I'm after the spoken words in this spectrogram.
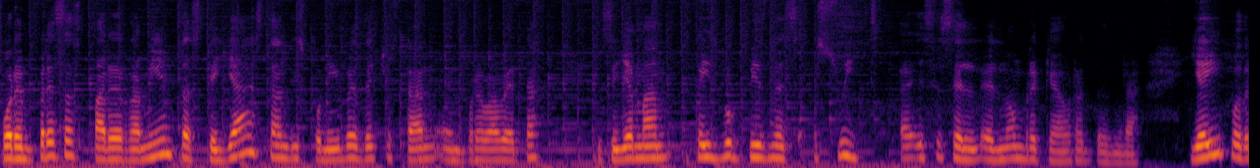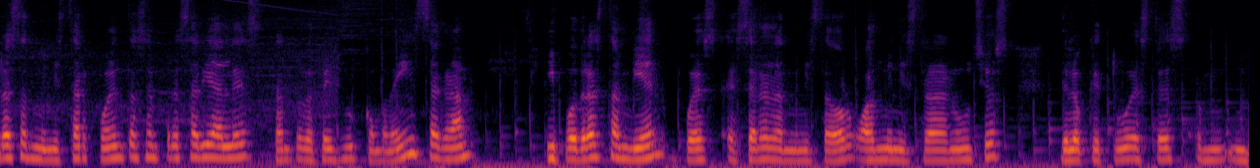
por empresas para herramientas que ya están disponibles, de hecho están en prueba beta, y se llaman Facebook Business Suite. Ese es el, nombre que ahora tendrá. Y ahí podrás administrar cuentas empresariales, tanto de Facebook como de Instagram, y podrás también pues ser el administrador o administrar anuncios de lo que tú estés mm,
